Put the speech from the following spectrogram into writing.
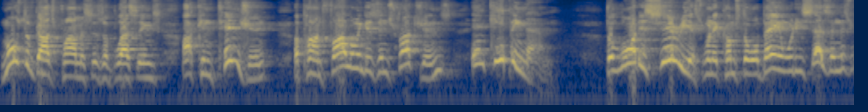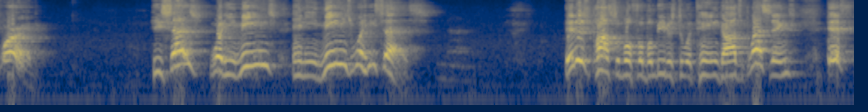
Most of God's promises of blessings are contingent upon following his instructions and keeping them. The Lord is serious when it comes to obeying what he says in this word. He says what he means, and he means what he says. It is possible for believers to attain God's blessings if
